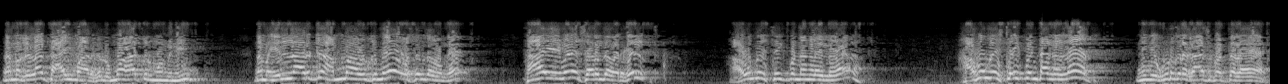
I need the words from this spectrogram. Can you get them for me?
நமக்கெல்லாம் தாய்மார்கள் உம்மஹாத்துல் முஃமினி நம்ம எல்லாருக்கும் அம்மாவுக்குமே வசந்தவங்க தாயை விட சிறந்தவர்கள். அவங்க ஸ்ட்ரைக் பண்ணாங்களா இல்லையா? அவங்க ஸ்ட்ரைக் பண்ணிட்டாங்கல்ல? நீங்க கொடுக்குற காசு பத்தல.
